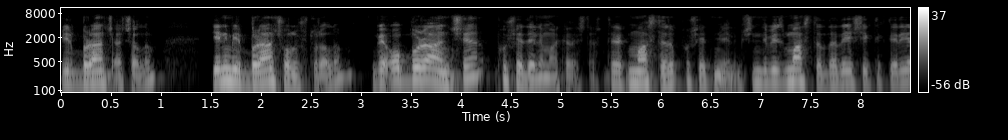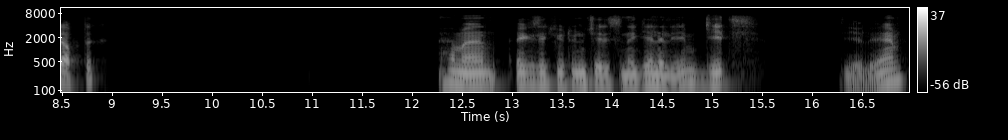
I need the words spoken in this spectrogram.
Bir branch açalım. Yeni bir branch oluşturalım ve o branch'ı push edelim arkadaşlar. Direkt master'ı push etmeyelim. Şimdi biz master'da değişiklikleri yaptık. Hemen execute'ün içerisine gelelim. Git diyelim.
